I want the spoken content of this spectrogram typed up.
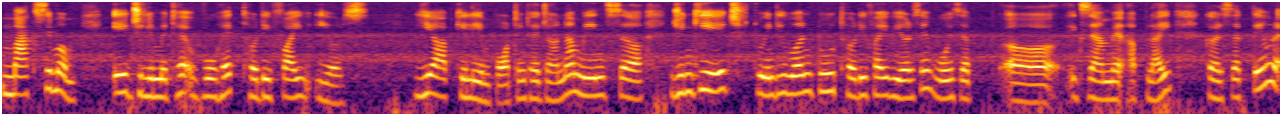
मैक्सिमम एज लिमिट है, वो है थर्टी फाइव ईयर्स ये आपके लिए इंपॉर्टेंट है जानना। मीन्स uh, जिनकी एज 21 टू 35 ईयर्स है वो इस एग्ज़ाम uh, में अप्लाई कर सकते हैं। और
